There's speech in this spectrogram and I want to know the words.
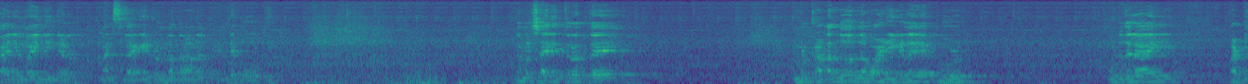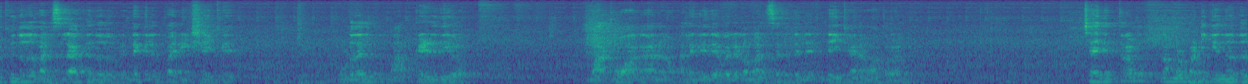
കാര്യമായി നിങ്ങൾ മനസ്സിലാക്കിയിട്ടുണ്ടെന്നാണ് എന്റെ ബോധ്യം. നമ്മൾ ചരിത്രത്തെ നമ്മൾ കടന്നു വന്ന വഴികളെ എപ്പോഴും കൂടുതലായി പഠിക്കുന്നതും മനസ്സിലാക്കുന്നതും എന്തെങ്കിലും പരീക്ഷയ്ക്ക് കൂടുതൽ മാർക്ക് എഴുതിയോ മാർക്ക് വാങ്ങാനോ അല്ലെങ്കിൽ ഇതേപോലെയുള്ള മത്സരത്തിന് ജയിക്കാനോ മാത്രമല്ല. ചരിത്രം നമ്മൾ പഠിക്കുന്നത്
